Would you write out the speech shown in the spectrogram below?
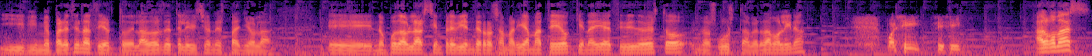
y, y me parece un acierto de la 2 de Televisión Española. Eh, no puedo hablar siempre bien de Rosa María Mateo, quien haya decidido esto, nos gusta, ¿verdad, Molina? Pues sí, sí, sí. ¿Algo más?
